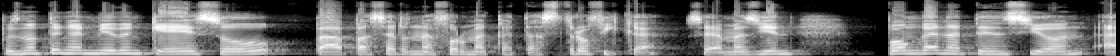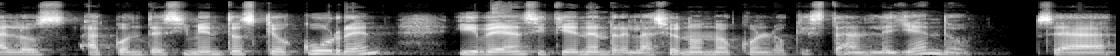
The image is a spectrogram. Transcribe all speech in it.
pues no tengan miedo en que eso va a pasar de una forma catastrófica. O sea, más bien pongan atención a los acontecimientos que ocurren y vean si tienen relación o no con lo que están leyendo. O sea,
